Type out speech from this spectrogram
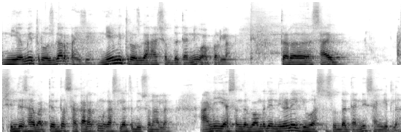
नियमित रोजगार पाहिजे. नियमित रोजगार हा शब्द त्यांनी वापरला. तर साहेब शिंदे साहेब अत्यंत सकारात्मक असल्याचं दिसून आलं आणि या संदर्भामध्ये निर्णय घेऊ असं सुद्धा त्यांनी सांगितलं.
